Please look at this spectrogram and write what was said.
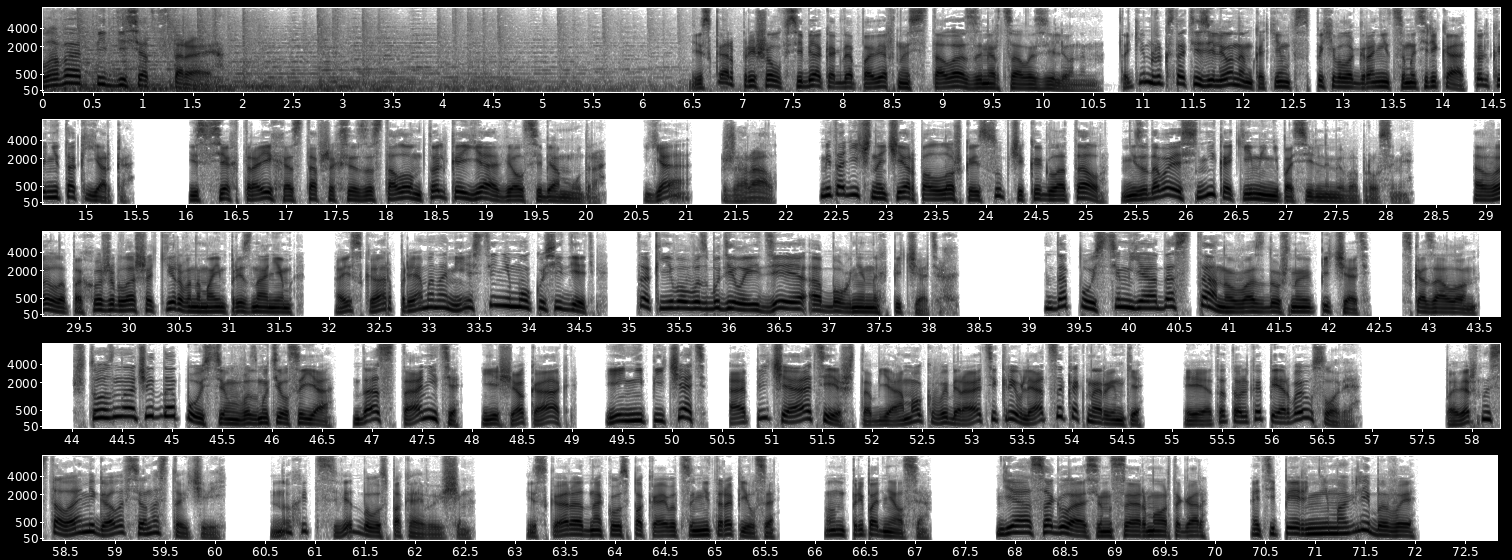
Глава 52 Искар пришел в себя, когда поверхность стола замерцала зеленым. Таким же, кстати, зеленым, каким вспыхивала граница материка, только не так ярко. Из всех троих, оставшихся за столом, только я вел себя мудро. Я жрал. Методично черпал ложкой супчик и глотал, не задаваясь никакими непосильными вопросами. Авелла, похоже, была шокирована моим признанием, а Искар прямо на месте не мог усидеть, так его возбудила идея об огненных печатях. «Допустим, я достану воздушную печать», — сказал он. «Что значит «допустим»?» — возмутился я. «Достанете? Еще как! И не печать, а печати, чтоб я мог выбирать и кривляться, как на рынке. И это только первое условие». Поверхность стола мигала все настойчивей. Но хоть свет был успокаивающим. Искара, однако, успокаиваться не торопился. Он приподнялся. «Я согласен, сэр Мортогар. А теперь не могли бы вы...»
